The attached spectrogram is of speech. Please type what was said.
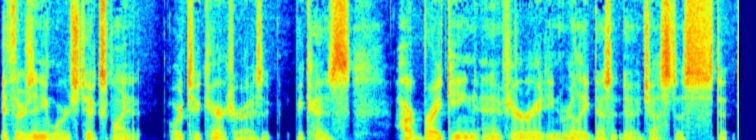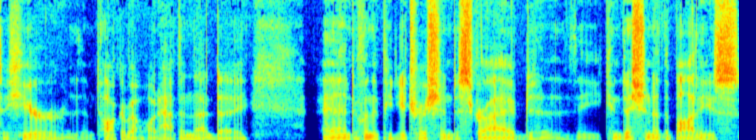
if there's any words to explain it or to characterize it because heartbreaking and infuriating really doesn't do it justice to, to hear them talk about what happened that day. And when the pediatrician described the condition of the bodies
